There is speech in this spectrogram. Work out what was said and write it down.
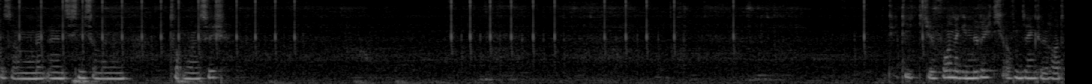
Also im Moment nennt sich nicht so meinen Top 90. Die, die, die da vorne gehen mir richtig auf den Senkel gerade.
